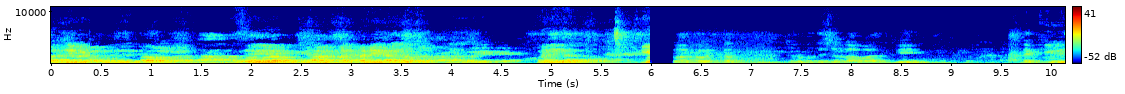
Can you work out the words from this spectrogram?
అర్జీ పెట్టి పని పని లేదు. కలెక్టర్ తిరుపతి గారికి డక్కిలి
